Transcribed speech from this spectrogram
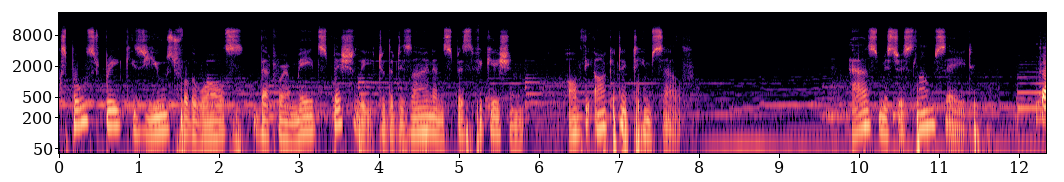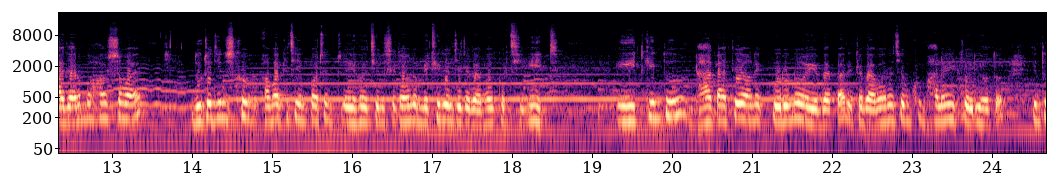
Exposed brick is used for the walls that were made specially to the design and specification of the architect himself. As Mr. Islam said, কাজ আরম্ভ হওয়ার সময় দুটো জিনিস খুব আমার কাছে ইম্পর্টেন্ট হয়েছিল সেটা হলো মেটেরিয়াল যেটা ব্যবহার করছি ইট ইট কিন্তু ঢাকাতে অনেক পুরনো এই ব্যাপার এটা ব্যবহার হচ্ছে এবং খুব ভালোই তৈরি হতো কিন্তু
